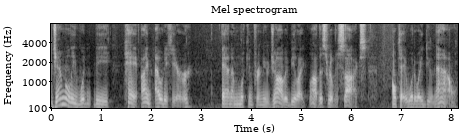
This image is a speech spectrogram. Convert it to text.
generally wouldn't be, hey, I'm out of here and I'm looking for a new job. It'd be like, wow, this really sucks. Okay, what do I do now?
